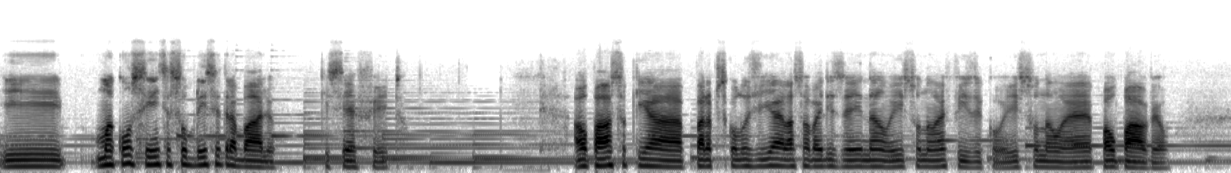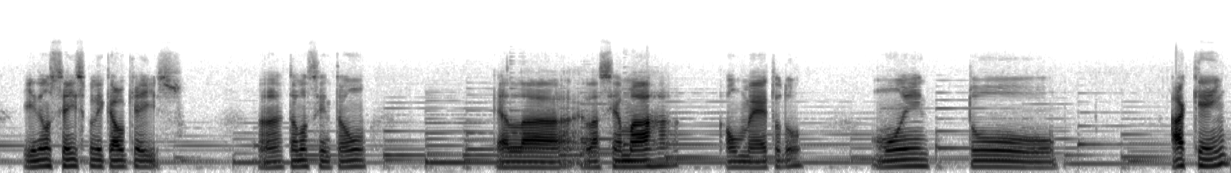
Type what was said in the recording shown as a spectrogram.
e uma consciência sobre esse trabalho que se é feito. Ao passo que a parapsicologia ela só vai dizer não, isso não é físico, isso não é palpável e não sei explicar o que é isso. Né? Então assim, então ela ela se amarra a um método muito aquém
